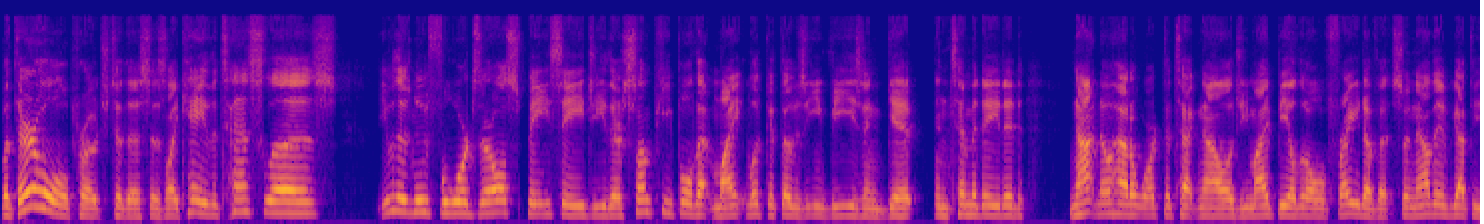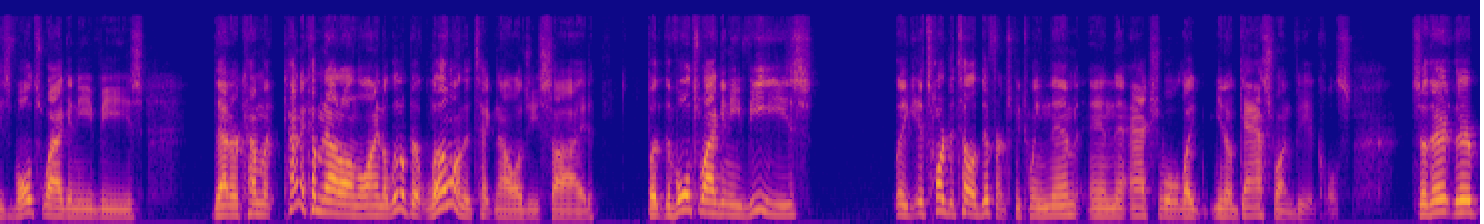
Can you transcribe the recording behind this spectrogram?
but their whole approach to this is like, hey, the Teslas, even those new Fords, they're all space agey. There's some people that might look at those EVs and get intimidated, not know how to work the technology, might be a little afraid of it. So now they've got these Volkswagen EVs that are coming kind of coming out on the line a little bit low on the technology side. But the Volkswagen EVs, like it's hard to tell a difference between them and the actual like, you know, gas run vehicles. So their their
